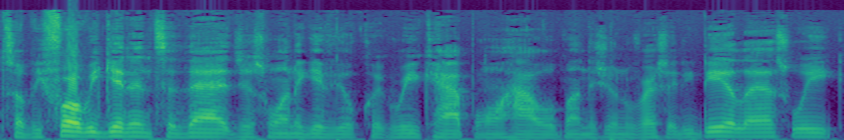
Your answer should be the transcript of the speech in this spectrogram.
so before we get into that, just want to give you a quick recap on how Abundance University did last week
